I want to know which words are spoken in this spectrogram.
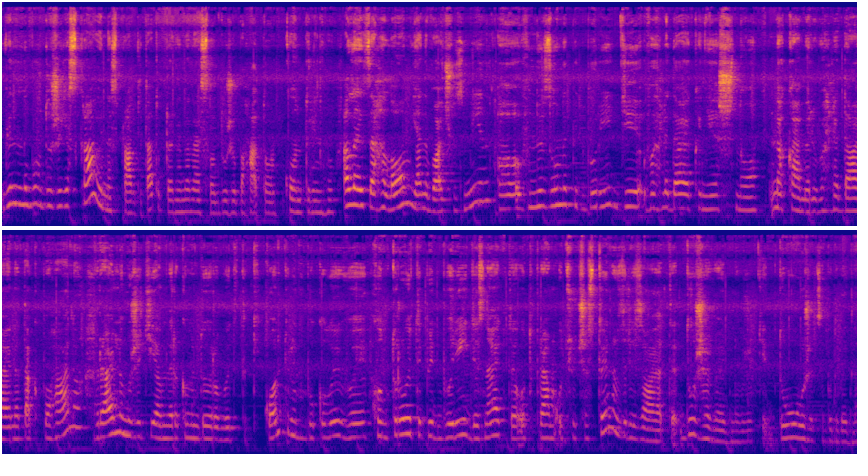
він не був дуже яскравий, насправді, та тобто я не нанесла дуже багато контурінгу. Але загалом я не бачу змін. А внизу на підборідді виглядає, звісно, на камері виглядає не так погано. В реальному житті я вам не рекомендую робити такий контурінг, бо коли ви контуруєте підборіддя, знаєте, от прям оцю частину зрізаєте, дуже видно в житті, дуже це буде видно.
